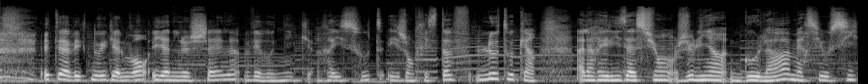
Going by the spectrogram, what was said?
Était avec nous également Yann Lechel, Véronique Reissout et Jean-Christophe Le Toquin. À la réalisation, Julien Gola. Merci aussi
